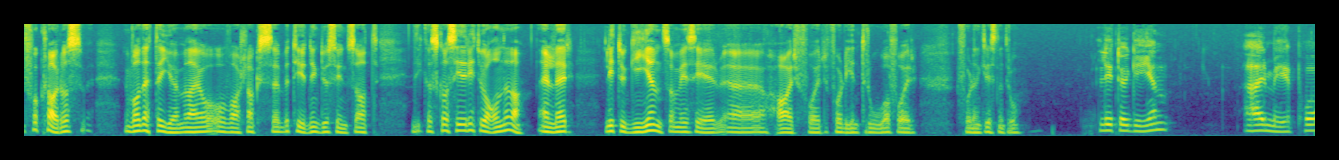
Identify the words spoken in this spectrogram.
forklar oss hva dette gjør med deg, og, og hva slags betydning du syns at de skal si ritualene, da, eller liturgien, som vi sier, eh, har for, for din tro og for, for den kristne tro. Liturgien er med på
